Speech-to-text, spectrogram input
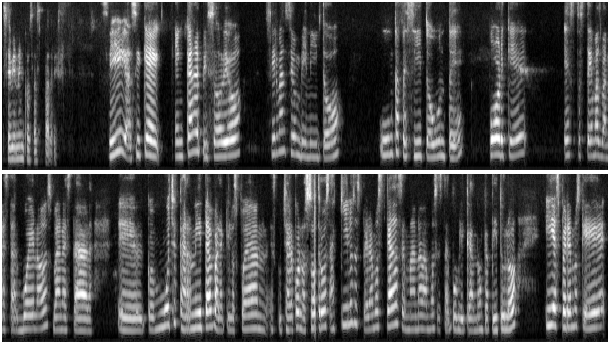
se vienen cosas padres. Sí, así que en cada episodio sírvanse un vinito, un cafecito, un té, porque estos temas van a estar buenos, van a estar eh, con mucha carnita para que los puedan escuchar con nosotros. Aquí los esperamos cada semana, vamos a estar publicando un capítulo y esperemos que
